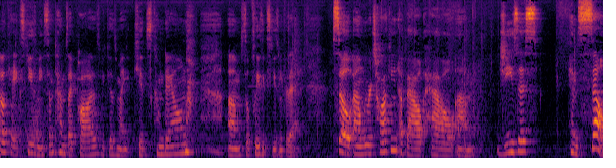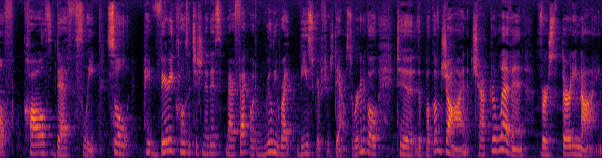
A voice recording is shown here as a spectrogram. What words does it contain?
okay, excuse me. Sometimes I pause because my kids come down. Um, so please excuse me for that. So um, we were talking about how um, Jesus himself calls death sleep. So pay very close attention to this. Matter of fact, I would really write these scriptures down. So we're going to go to the book of John, chapter 11, verse 39.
